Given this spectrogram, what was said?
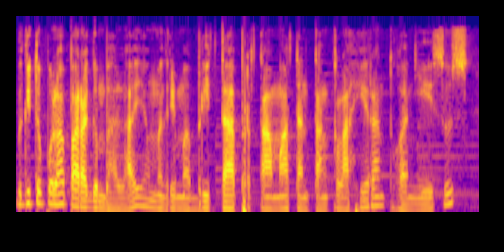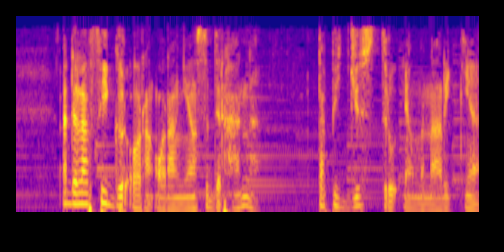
Begitu pula para gembala yang menerima berita pertama tentang kelahiran Tuhan Yesus adalah figur orang-orang yang sederhana. Tapi justru yang menariknya,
